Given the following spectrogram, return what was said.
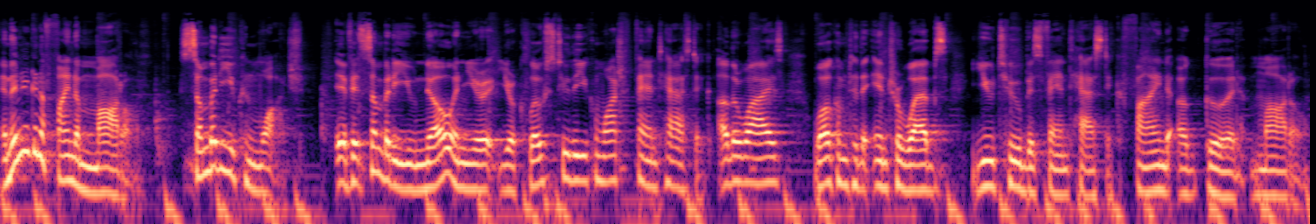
And then you're gonna find a model, somebody you can watch. If it's somebody you know and you're you're close to that you can watch, fantastic. Otherwise, welcome to the interwebs. YouTube is fantastic. Find a good model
